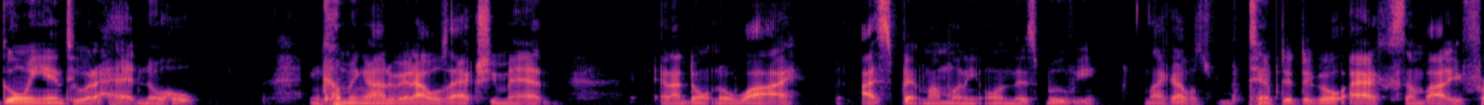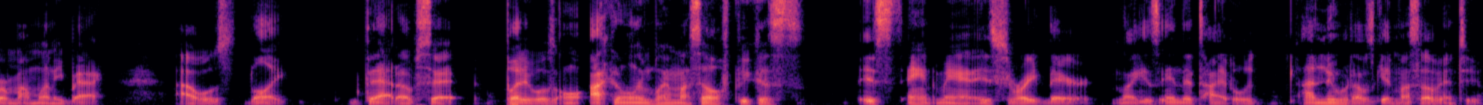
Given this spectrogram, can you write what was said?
going into it I had no hope. And coming out of it I was actually mad. And I don't know why I spent my money on this movie. Like I was tempted to go ask somebody for my money back. I was like that upset, but it was I can only blame myself because It's Ant Man. It's right there. Like it's in the title. I knew what I was getting myself into.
